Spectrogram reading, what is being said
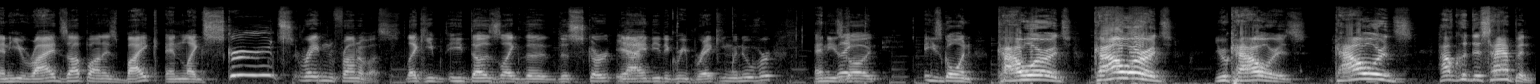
and he rides up on his bike and like skirts right in front of us. Like he he does like the the skirt Yeah. ninety degree braking maneuver, and he's Like- going he's going cowards, cowards, you cowards, cowards. How could this happen?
